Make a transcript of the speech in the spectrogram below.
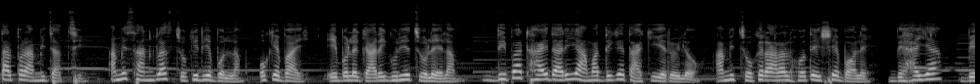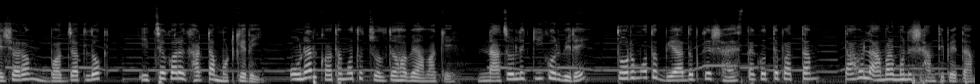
তারপর আমি যাচ্ছি। আমি সানগ্লাস চোখে দিয়ে বললাম, ওকে, বাই। এই বলে গাড়ি ঘুরিয়ে চলে এলাম। দীপা ঠাই দাঁড়িয়ে আমার দিকে তাকিয়ে রইল। আমি চোখের আড়াল হতে এসে বলে, বেহাইয়া বেসরম বজ্জাত লোক, ইচ্ছে করে ঘাটটা মুটকে দেই। ওনার কথা মতো চলতে হবে আমাকে। না চললে কি করবি রে? তোর মতো বেয়াদবকে সাহেস্তা করতে পারতাম, তাহলে আমার মনে শান্তি পেতাম।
